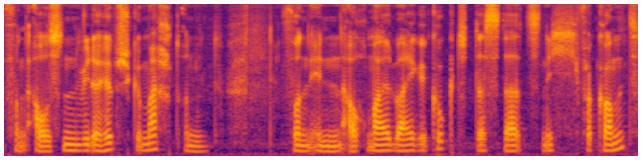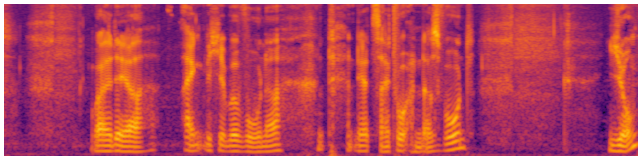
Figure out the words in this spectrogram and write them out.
von außen wieder hübsch gemacht und von innen auch mal beigeguckt, dass das nicht verkommt, weil der eigentliche Bewohner derzeit woanders wohnt. Jo,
